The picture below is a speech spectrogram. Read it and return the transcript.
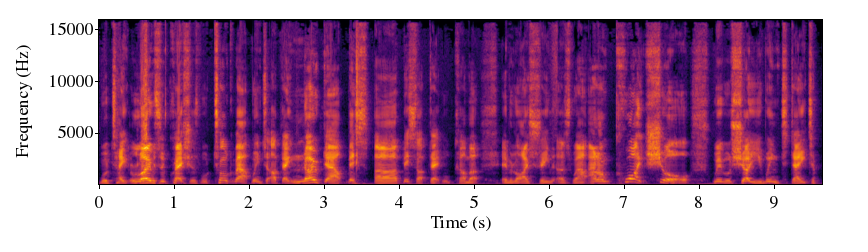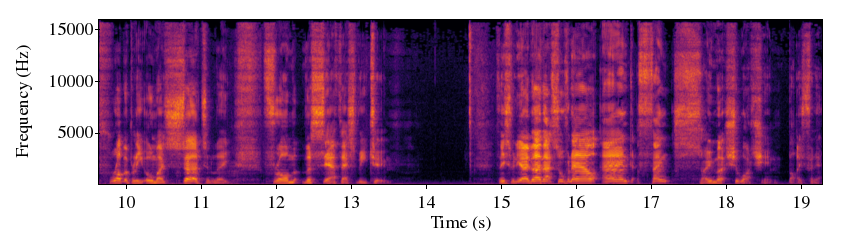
We'll take loads of questions. We'll talk about winter update. No doubt this uh, this update will come up in the live stream as well. And I'm quite sure we will show you winter data, probably almost certainly, from the CFS V2 this video though, that's all for now, and thanks so much for watching. Bye for now.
